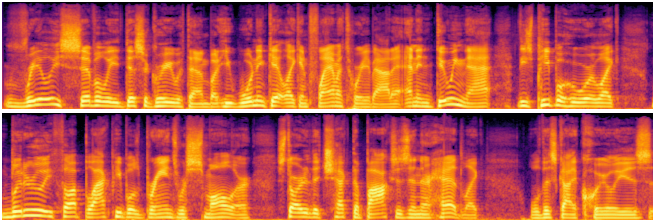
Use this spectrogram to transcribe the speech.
really civilly disagree with them, but he wouldn't get like inflammatory about it. And in doing that, these people who were like literally thought black people's brains were smaller started to check the boxes in their head like, well, this guy clearly is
